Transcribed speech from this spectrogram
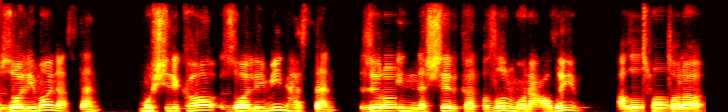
ظالمان هستند مشرک ها ظالمین هستند زیرا این الشرک ظلم عظیم. الله سبحانه وتعالى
